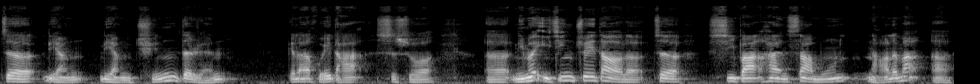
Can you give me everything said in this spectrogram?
这两两群的人跟他回答是说，呃，你们已经追到了这西巴和萨姆拿了吗？啊？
